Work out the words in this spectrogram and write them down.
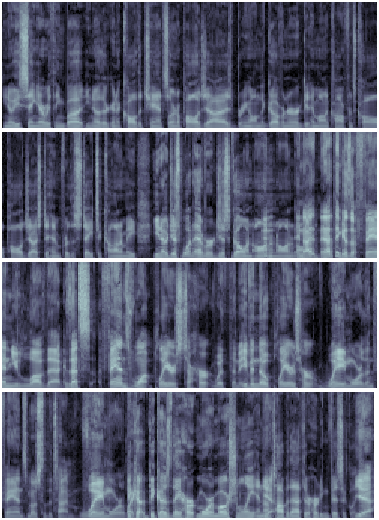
you know he's saying everything but you know they're going to call the chancellor and apologize, bring on the governor, get him on a conference call, apologize to him for the state's economy, you know, just whatever, just going on and, on and, And on. I, and I think as a fan, you love that because that's fans want players to hurt with them, even though players hurt way more than fans most of the time, way more. Like, because, because they hurt more emotionally, and Yeah. on top of that, they're hurting physically. yeah,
